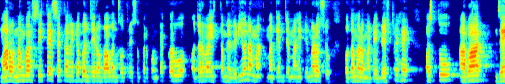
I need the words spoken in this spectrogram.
મારો નંબર સિત્તેર સેતાલીસ ડબલ ઝીરો બાવન ચોત્રીસ ઉપર કોન્ટેક્ટ કરવો. અધરવાઇઝ તમે વિડીયોના માધ્યમથી માહિતી મેળવશો તો તમારા માટે બેસ્ટ રહે. અસ્તુ આભાર. જય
